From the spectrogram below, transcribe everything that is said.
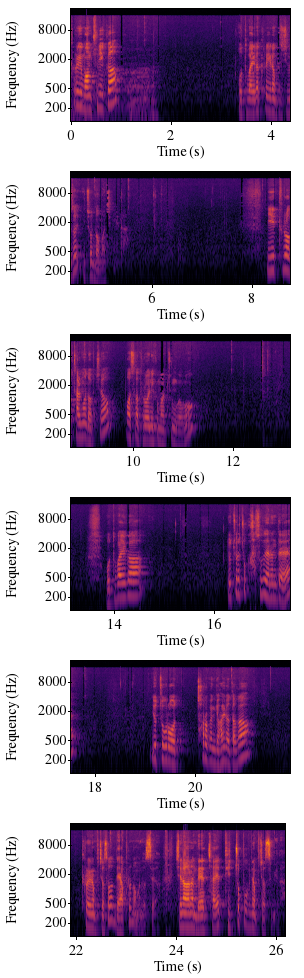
트럭이 멈추니까 오토바이가 트럭이랑 부딪히면서 이쪽으로 넘어집니다. 이 트럭 잘못 없죠? 버스가 들어오니까 멈춘 거고 오토바이가 이쪽으로 쭉 가서도 되는데 이쪽으로 차로 변경하려다가 트럭이랑 부딪혀서 내 앞으로 넘어졌어요. 지나가는 내 차의 뒤쪽 부분에 부딪혔습니다.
